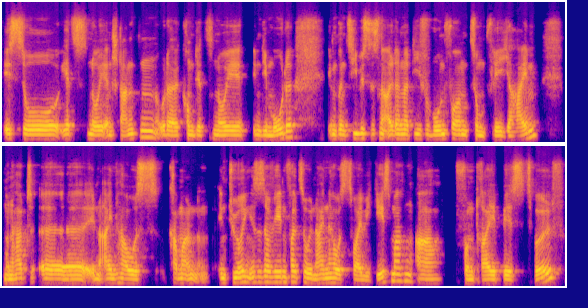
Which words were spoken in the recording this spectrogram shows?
Ist so jetzt neu entstanden oder kommt jetzt neu in die Mode. Im Prinzip ist es eine alternative Wohnform zum Pflegeheim. Man hat äh, in ein Haus, kann man, in Thüringen ist es auf jeden Fall so, in ein Haus zwei WGs machen, A von drei bis zwölf,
